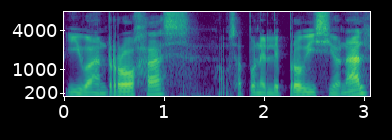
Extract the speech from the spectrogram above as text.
Iván Rojas. Vamos a ponerle provisional.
